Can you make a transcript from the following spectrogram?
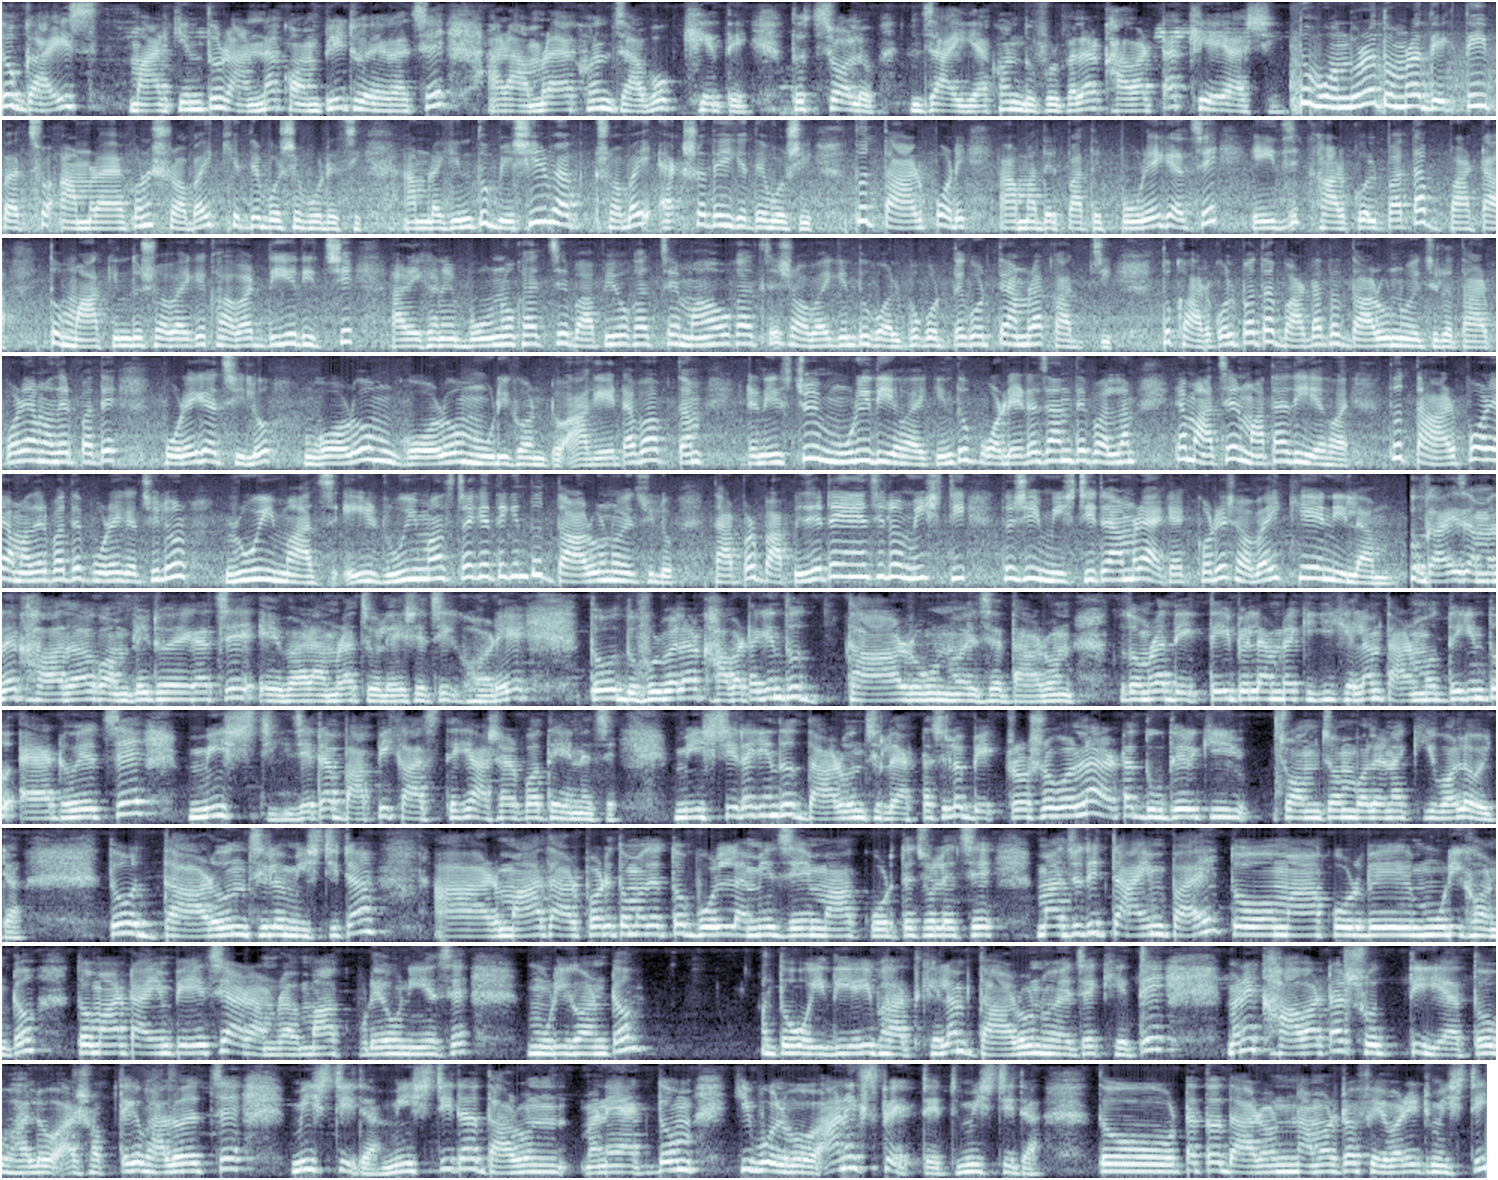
তো গাইস মার কিন্তু রান্না কমপ্লিট হয়ে গেছে, আর আমরা এখন যাব খেতে। তো চলো, যাই, এখন দুপুরবেলার খাবারটা খেয়ে আসি। তো বন্ধুরা, তোমরা দেখতেই পাচ্ছ, আমরা এখন সবাই খেতে বসে পড়েছি। আমরা কিন্তু বেশিরভাগ সবাই একসাথেই খেতে বসি। তো তারপরে আমাদের পাতে পড়ে গেছে এই যে খারকোল পাতা বাটা। তো মা কিন্তু সবাইকে খাবার দিয়ে দিচ্ছে, আর এখানে বোনও খাচ্ছে, বাপিও খাচ্ছে, মাও খাচ্ছে, সবাই কিন্তু গল্প করতে করতে আমরা খাচ্ছি তো খারকোল পাতা বাটাটা দারুণ হয়েছিল। তারপরে আমাদের পাতে পড়ে গেছিল, গরম গরম মুড়ি ঘন্ট। আগে এটা ভাবতাম, এটা নিশ্চয়ই মুড়ি দিয়ে হয়, কিন্তু পরে এটা জানতে পারলাম, এটা মাছের মাথা দিয়ে হয়। তো তারপরে আমাদের পাতে পড়ে গেছিল রুই মাছ। এই রুই মাছটা খেতে কিন্তু দারুণ হয়েছিল। তারপর বাপি যেটা এনেছিল মিষ্টি, তো সেই মিষ্টিটা আমরা এক এক করে সবাই খেয়ে নিলাম। তো গাইজ আমাদের খাওয়া দাওয়া কমপ্লিট হয়ে গেছে। এবার আমরা চলে এসেছি ঘরে। তো দুপুরবেলার খাবারটা কিন্তু দারুণ হয়েছে, দারুণ। তো তোমরা দেখতেই পেলে আমরা কি কি খেলাম। তার মধ্যে কিন্তু অ্যাড হয়েছে মিষ্টি, যেটা বাপি কাছ থেকে আসার পথে এনেছে। মিষ্টিটা কিন্তু দারুণ ছিল। একটা ছিল বেকড রসগোল্লা আর একটা দুধের কি চমচম বলে না কি বলে ওইটা। তো দারুণ ছিল মিষ্টিটা। আর মা তারপরে তোমাদের তো বললামই যে মা করতে চলেছে। মা যদি টাইম পায়, তো মা করবে মুড়ি ঘন্ট তো মা টাইম পেয়েছে আর আমরা, মা করেও নিয়েছে মুড়ি ঘন্ট তো ওই দিয়েই ভাত খেলাম। দারুণ হয়েছে খেতে। মানে খাওয়াটা সত্যি এত ভালো। আর সব থেকে ভালো হচ্ছে মিষ্টিটা। মিষ্টিটা দারুণ মানে একদম কি বলব আনএক্সপেক্টেড মিষ্টিটা। তো ওটা তো দারুণ আমার ওটা ফেভারিট মিষ্টি।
